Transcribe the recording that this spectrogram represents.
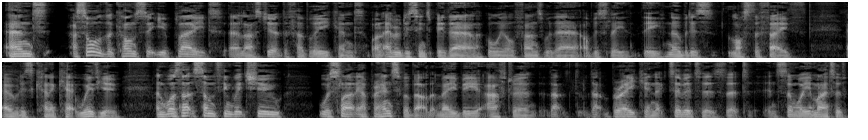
And I saw the concert you played uh, last year at the Fabrique, and well, everybody seemed to be there. Like all the old fans were there. Obviously, the, nobody's lost the faith. Everybody's kind of kept with you. And was that something which you were slightly apprehensive about? That maybe after that that break in activities, that in some way you might have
